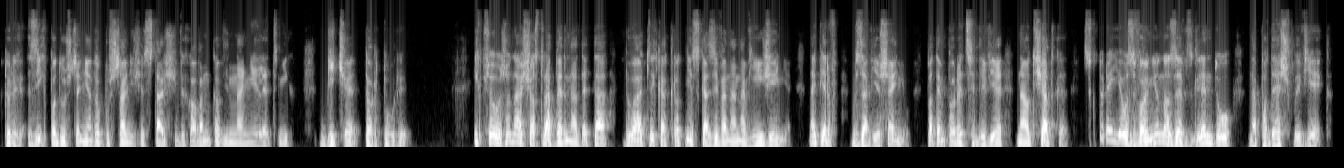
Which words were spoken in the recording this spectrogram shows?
których z ich poduszczenia dopuszczali się starsi wychowankowie na nieletnich, bicie, tortury? Ich przełożona siostra Bernadetta była kilkakrotnie skazywana na więzienie. Najpierw w zawieszeniu, potem po recydywie na odsiadkę, z której ją zwolniono ze względu na podeszły wiek.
